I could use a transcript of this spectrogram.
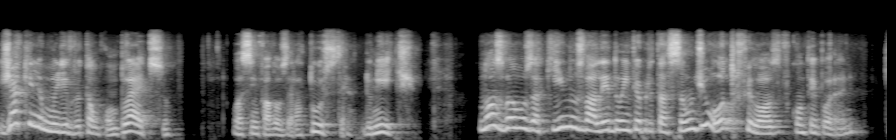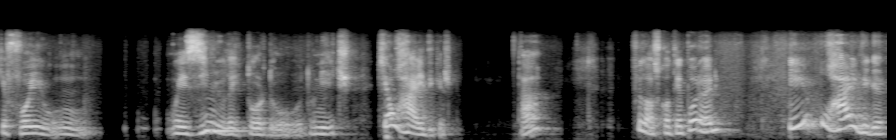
Já que ele é um livro tão complexo, ou assim falou Zaratustra, do Nietzsche, nós vamos aqui nos valer uma interpretação de outro filósofo contemporâneo, que foi um, um exímio leitor do, do Nietzsche, que é o Heidegger, tá? Filósofo contemporâneo, E o Heidegger,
